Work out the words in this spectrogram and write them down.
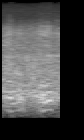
Oh.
